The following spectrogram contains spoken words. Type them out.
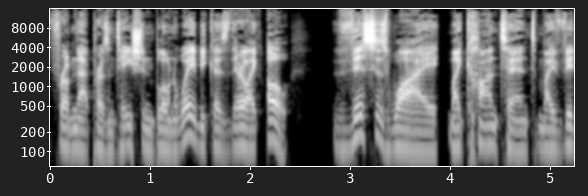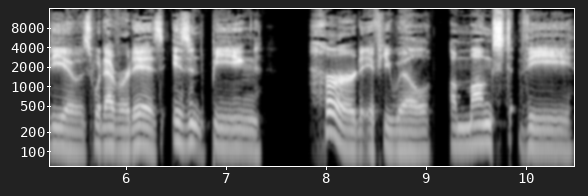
from that presentation blown away because they're like, "Oh, this is why my content, my videos, whatever it is, isn't being heard, if you will, amongst the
